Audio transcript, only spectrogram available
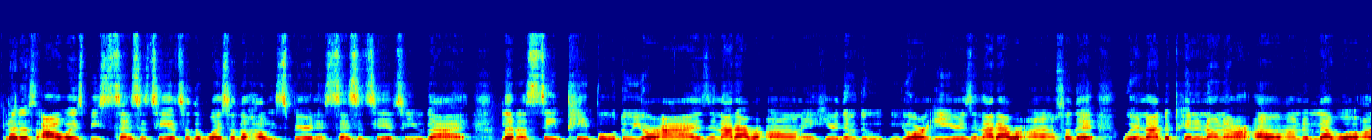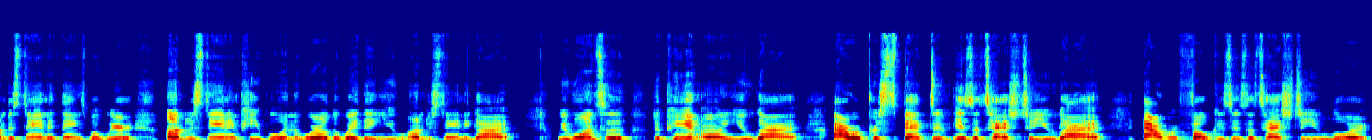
Let us always be sensitive to the voice of the Holy Spirit and sensitive to you, God. Let us see people through your eyes and not our own, and hear them through your ears and not our own, so that we're not dependent on our own under level of understanding things, but we're understanding people in the world the way that you understand it, God. We want to depend on you, God. Our perspective is attached to you, God. Our focus is attached to you, Lord.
